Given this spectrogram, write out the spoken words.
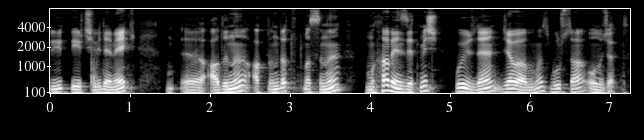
büyük bir çivi demek. Ee, adını aklında tutmasını mıha benzetmiş. Bu yüzden cevabımız Bursa olacaktı.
